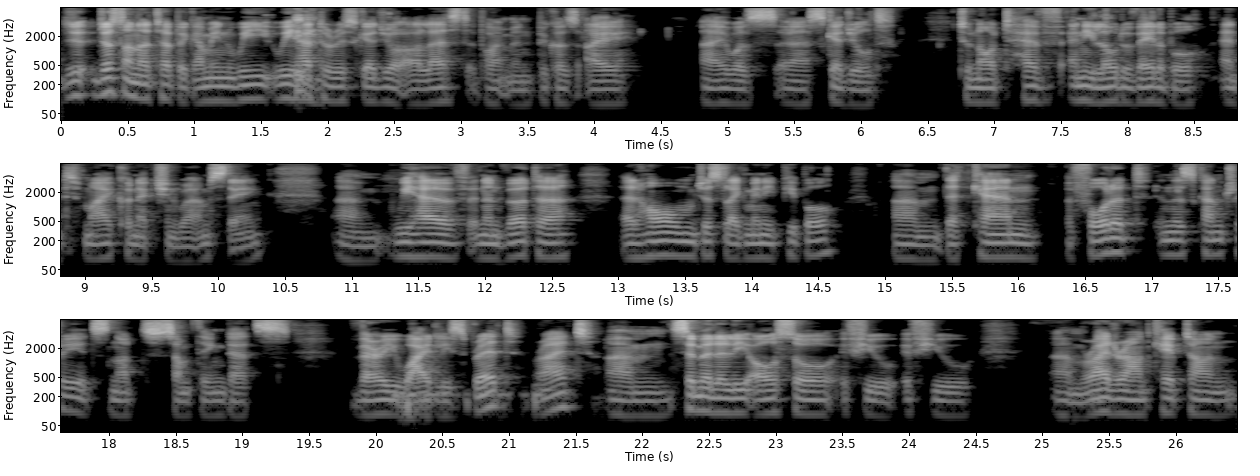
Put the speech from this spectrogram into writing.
j- just on that topic, I mean, we we had to reschedule our last appointment because I I was uh, scheduled to not have any load available at my connection where I'm staying. Um, we have an inverter at home, just like many people, um, that can afford it in this country. It's not something that's very widely spread, right? Um, similarly, also if you if you um, ride around Cape Town,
